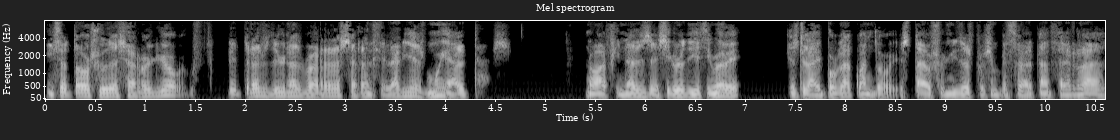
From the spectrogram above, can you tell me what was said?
hizo todo su desarrollo detrás de unas barreras arancelarias muy altas. No, a finales del siglo XIX, es la época cuando Estados Unidos pues empezó a alcanzar la,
